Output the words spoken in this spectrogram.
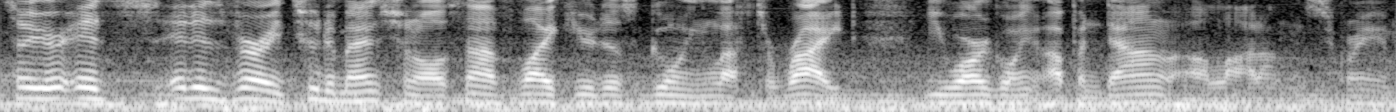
So you're it's it is very two dimensional. It's not like you're just going left to right. You are going up and down a lot on the screen.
